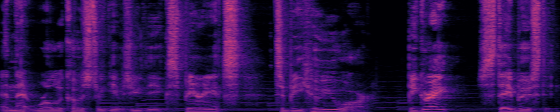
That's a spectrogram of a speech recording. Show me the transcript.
and that roller coaster gives you the experience to be who you are. Be great, stay boosted.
